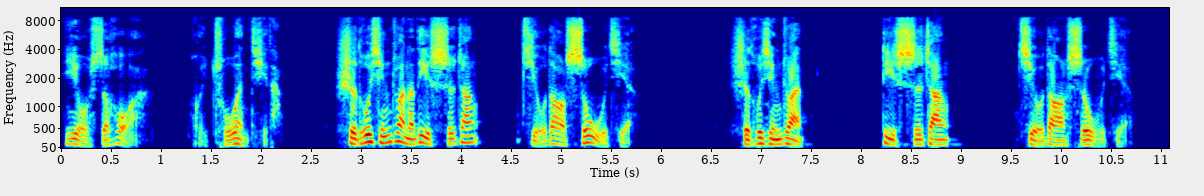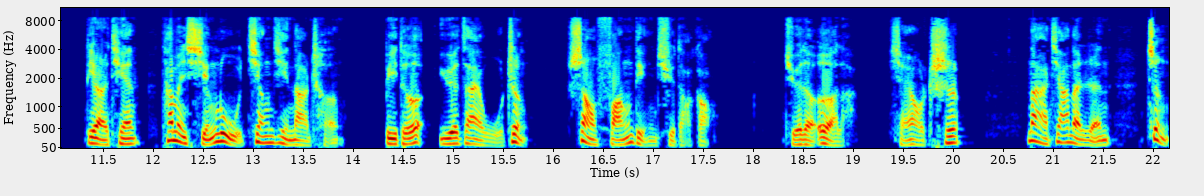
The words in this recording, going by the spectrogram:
有时候啊会出问题的。《使徒行传》的第十章九到十五节，《使徒行传》第十章九到十五节。第二天，他们行路将近那城，彼得约在五正上房顶去祷告，觉得饿了，想要吃，那家的人正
